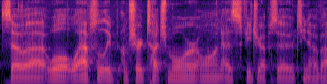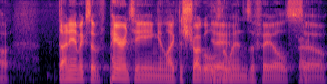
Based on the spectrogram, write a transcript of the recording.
So uh, we'll we'll absolutely, I'm sure, touch more on as future episodes. You know about dynamics of parenting and like the struggles, Yeah, the wins, the fails. Right. So,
